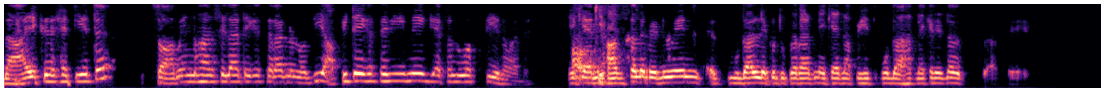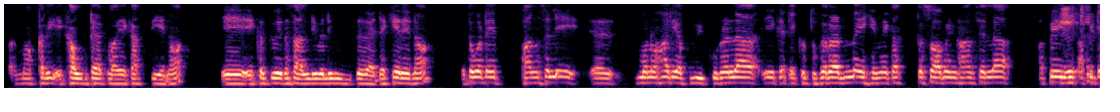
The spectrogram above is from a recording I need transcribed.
දායකයෝ හැටියට ස්වාමීන් වහන්සේලාට ඒක කරන්න නොදී අපිට ඒක කිරීමේ ගැටලුවක් තියෙනවද? ඒ කියන්නේ පන්සල වෙනුවෙන් මුදල් එකතු කරන්න. ඒ කියන්නේ අපි හිතමු උදාහරණයක් ඇරෙන්න මොකරි account එකක් වගේ එකක් තියෙනවා. ඒ එකතු වෙන සල්ලි වලින් වැඩ කෙරෙනවා. එතකොට පන්සලේ මොන හරි අපි විකුණලා ඒකට එකතු කරන්න එහෙම එකකට ස්වාමීන් වහන්සේලා අපේ අපිට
